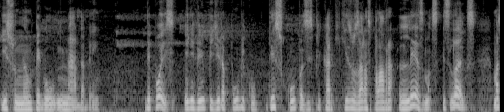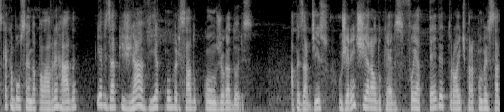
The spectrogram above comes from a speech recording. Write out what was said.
isso não pegou nada bem. Depois, ele veio pedir a público desculpas e explicar que quis usar as palavras lesmas, slugs, mas que acabou saindo a palavra errada e avisar que já havia conversado com os jogadores. Apesar disso, o gerente geral do Cavs foi até Detroit para conversar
